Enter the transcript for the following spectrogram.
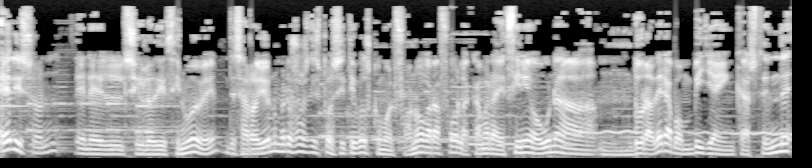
Edison, en el siglo XIX, desarrolló numerosos dispositivos como el fonógrafo, la cámara de cine o una mm, duradera bombilla incandescente,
